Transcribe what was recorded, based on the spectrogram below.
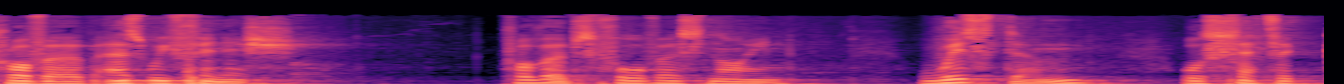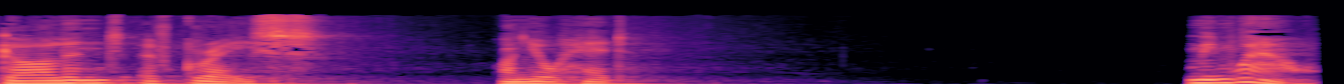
proverb as we finish. Proverbs 4, verse 9. Wisdom will set a garland of grace on your head. I mean, wow.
